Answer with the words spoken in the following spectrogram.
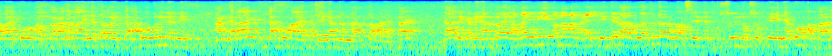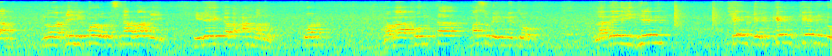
أو يكون قطعنا ما يتوي اللحبوه لنبي عن قراي اللحبوها يتجينا من نهتوها يتاي ذلك من أنباء الغيب. أما عن علي تدار وتدار وأكسين تكسن نكسبتين يكون قطعنا نوحيه كله بسنه وحي. إليك محمد. قل وما كنت مسؤول النتو. لديهم كن كن كن كن اللي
